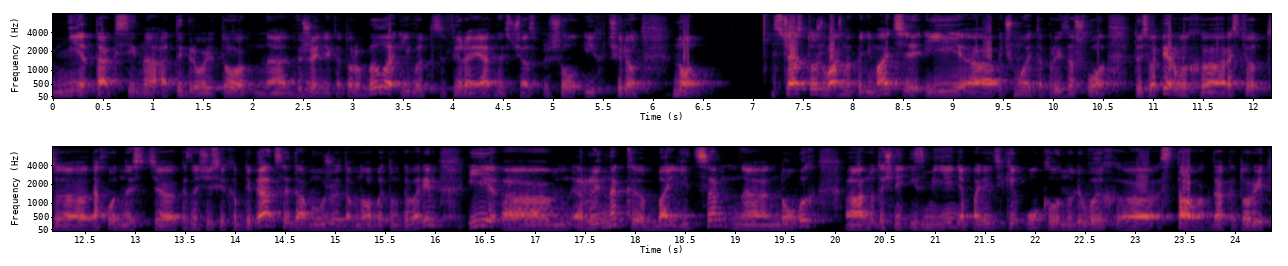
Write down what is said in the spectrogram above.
не так сильно отыгрывали то движение, которое было, и вот, вероятно, сейчас пришел их черед. Но Сейчас тоже важно понимать и э, почему это произошло. То есть, во-первых, э, растет э, доходность казначейских облигаций, да, мы уже давно об этом говорим, и рынок боится новых, ну точнее изменения политики около нулевых ставок, да, который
